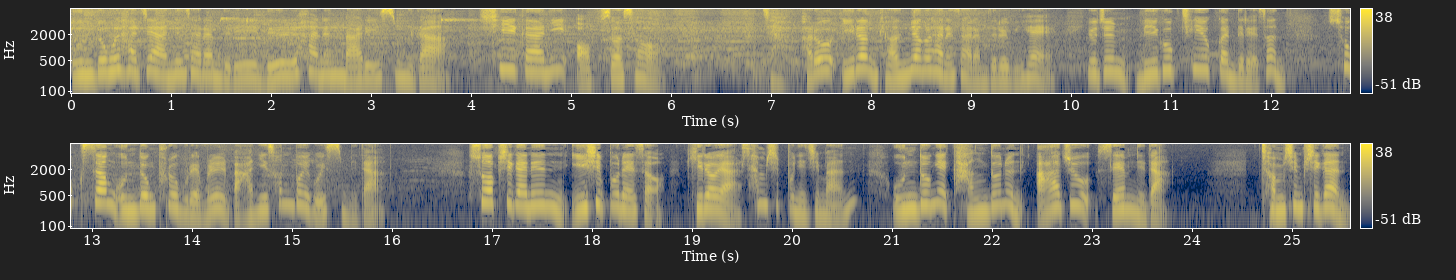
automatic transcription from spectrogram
운동을 하지 않는 사람들이 늘 하는 말이 있습니다. 시간이 없어서. 자, 바로 이런 변명을 하는 사람들을 위해 요즘 미국 체육관들에선 속성 운동 프로그램을 많이 선보이고 있습니다. 수업 시간은 20분에서 길어야 30분이지만 운동의 강도는 아주 셉니다. 점심시간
